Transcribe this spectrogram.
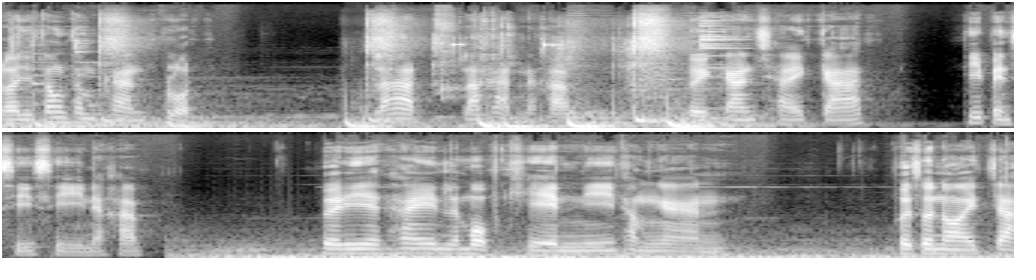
เราจะต้องทำการปลดรหัสรหัสนะครับ โดยการใช้การ์ดที่เป็นสีสีนะครับ เพื่อที่จะให้ระบบเคนนี้ทำงาน Personoid จะ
